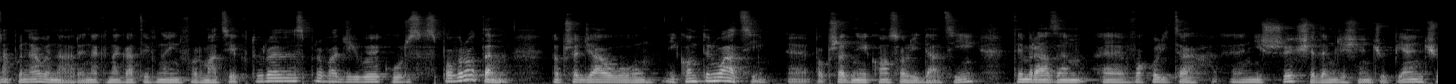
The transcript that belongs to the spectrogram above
napłynęły na rynek negatywne informacje, które sprowadziły kurs z powrotem do przedziału i kontynuacji e, poprzedniej konsolidacji, tym razem e, w okolicach niższych 75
